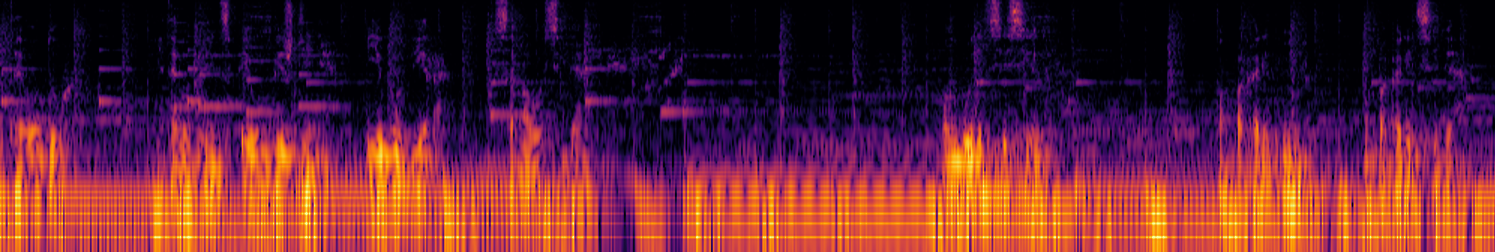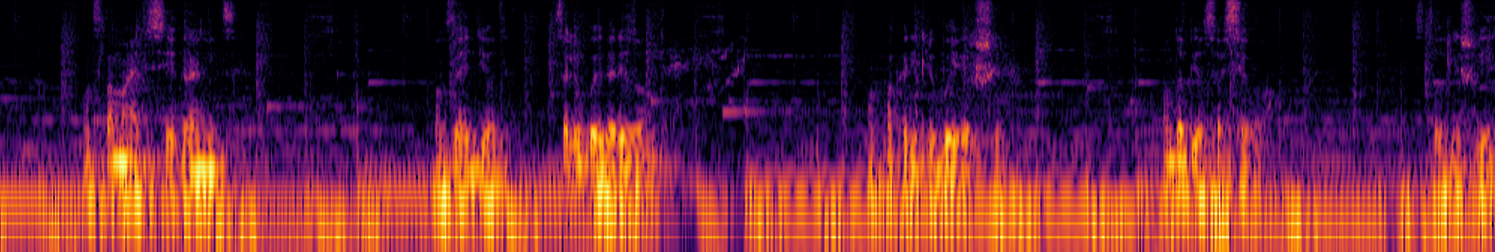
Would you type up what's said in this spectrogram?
это Его Дух – это его принципы и убеждения, его вера в самого себя. Он будет всесильным. Он покорит мир, он покорит себя. Он сломает все границы. Он зайдет за любые горизонты. Он покорит любые вершины. Он добился всего. Стоит лишь верить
